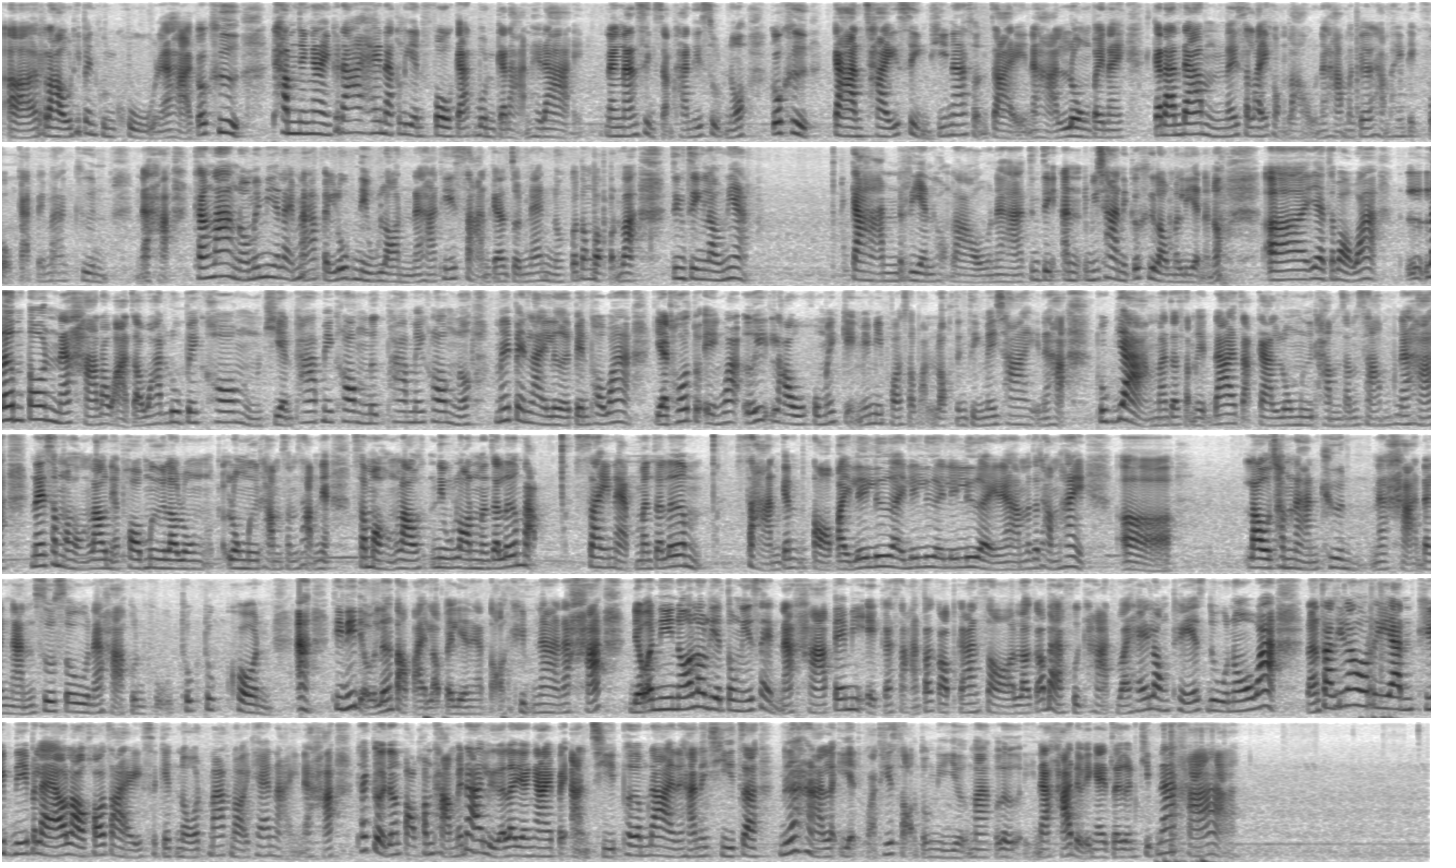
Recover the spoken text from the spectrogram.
เอเราที่เป็นคุณครูนะคะ ก็คือทำยังไงก็ได้ให้นักเรียนโฟกัสบนกระดานให้ได้ ดังนั้นสิ่งสำคัญที่สุดเนาะก็คือการใช้สิ่งที่น่าสนใจนะคะลงไปในกระดานดำในสไลด์ของเรานะคะมันก็จะทำให้เด็กโฟกัสได้มากขึ้นนะคะข้างล่างเนาะไม่มีอะไรมากเป็นรูปนิวรอนนะคะที่สารกันจนแน่นเนาะก็ต้องบอกก่อนว่าจริงๆเราเนี่ย การเรียนของเรานะคะ จริงๆ อันวิชานี้ก็คือเรามาเรียนนะเนาะอออยากจะบอกว่าเริ่มต้นนะคะ เราอาจจะวาดรูปไม่คล่อง เขียนภาพไม่คล่อง นึกภาพไม่คล่องเนาะไม่เป็นไรเลย เป็นเพราะว่าอย่าโทษตัวเองว่า เอ้ย เราคงไม่เก่งไม่มีพรสวรรค์หรอกจริง ๆ ไม่ใช่นะคะ ทุกอย่างมันจะสำเร็จได้จากการลงมือทำซ้ำๆนะคะ ในสมองของเราเนี่ยพอมือเราลงลงมือทำซ้ำๆเนี่ยสมองของเรานิวรอนมันจะเริ่มแบบไซแนปมันจะเริ่ม สารกันต่อไปเรื่อยๆเรื่อยๆเรื่อยๆนะคะมันจะทำให้ เราชำนาญขึ้นนะคะ ดังนั้นสู้ๆนะคะ คุณครูทุกๆคนอะทีนี้เดี๋ยวเรื่องต่อไปเราไปเรียนกันต่อคลิปหน้านะคะ เดี๋ยวอันนี้เนาะเราเรียนตรงนี้เสร็จนะคะ เป้มีเอกสารประกอบการสอน แล้วก็แบบฝึกหัดไว้ให้ลองเทสดูเนาะว่า หลังจากที่เราเรียนคลิปนี้ไปแล้วเราเข้าใจสเก็ตโน้ตมากน้อยแค่ไหนนะคะ ถ้าเกิดยังตอบคำถามไม่ได้หรืออะไรยังไงไปอ่านชีตเพิ่มได้นะคะ ในชีตจะเนื้อหาละเอียดกว่าที่สอนตรงนี้เยอะมากเลยนะคะ เดี๋ยวยังไงเจอกันคลิปหน้าค่ะ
